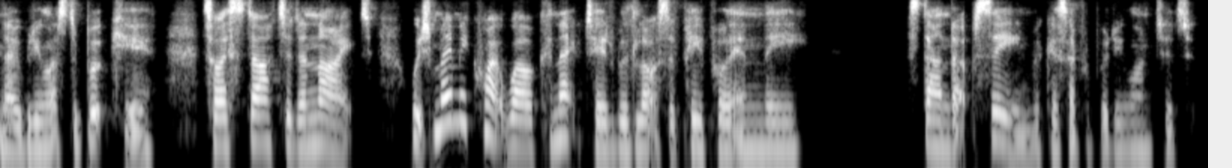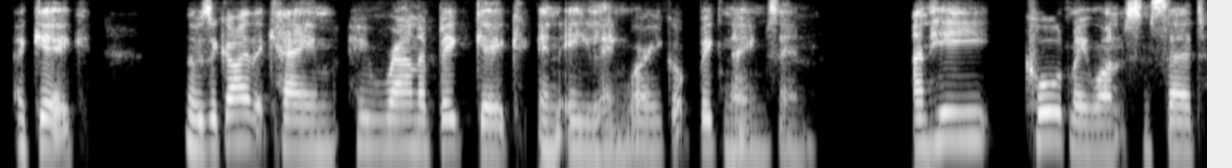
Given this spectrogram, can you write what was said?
nobody wants to book you. So I started a night, which made me quite well connected with lots of people in the stand up scene because everybody wanted a gig. There was a guy that came who ran a big gig in Ealing where he got big names in. And he called me once and said,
